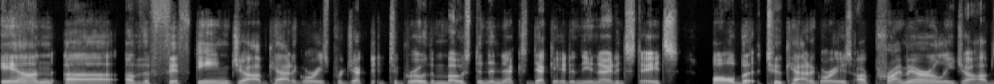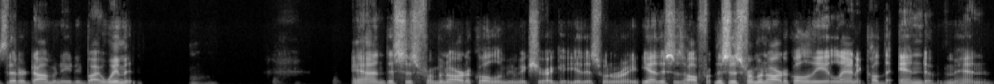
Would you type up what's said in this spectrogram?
And uh, of the 15 job categories projected to grow the most in the next decade in the United States, all but two categories are primarily jobs that are dominated by women. Mm-hmm. And this is from an article. Let me make sure I get you this one right. Yeah, this is all from this is from an article in the Atlantic called "The End of Men."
